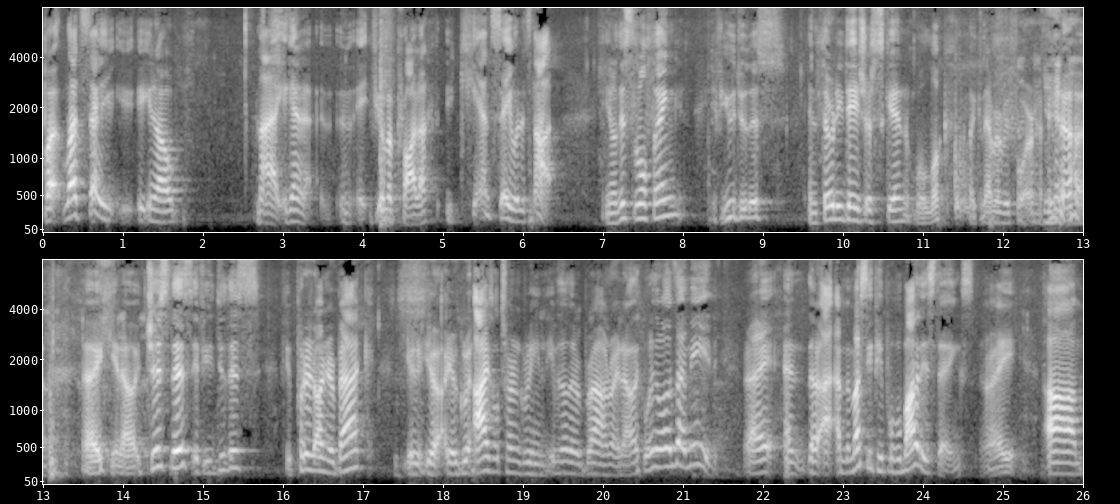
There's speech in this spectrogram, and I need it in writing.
But let's say you know, again, if you have a product, you can't say what it's not. You know, this little thing. If you do this in 30 days your skin will look like never before. you know, like you know, just this. If you do this, if you put it on your back, your your, your eyes will turn green, even though they're brown right now. Like, what, what does that mean, right? And there, I, there must be people who buy these things, right? Um,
